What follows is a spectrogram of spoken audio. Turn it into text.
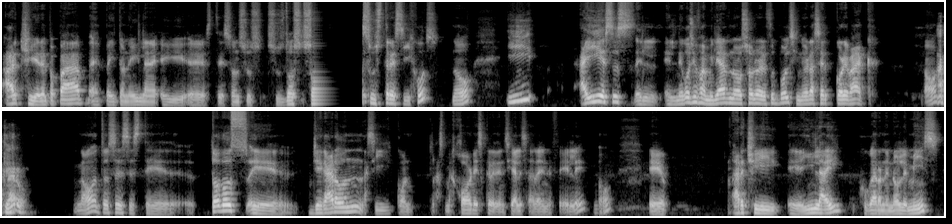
Archie era el papá, eh, Peyton e Eli este, son sus, sus dos, son sus tres hijos, ¿no? Y ahí ese es el, negocio familiar, no solo era el fútbol, sino era ser coreback, ¿no? Ah, claro. ¿No? Entonces, este, todos eh, llegaron así con las mejores credenciales a la NFL, ¿no? Eh, Archie e Eli jugaron en Ole Miss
